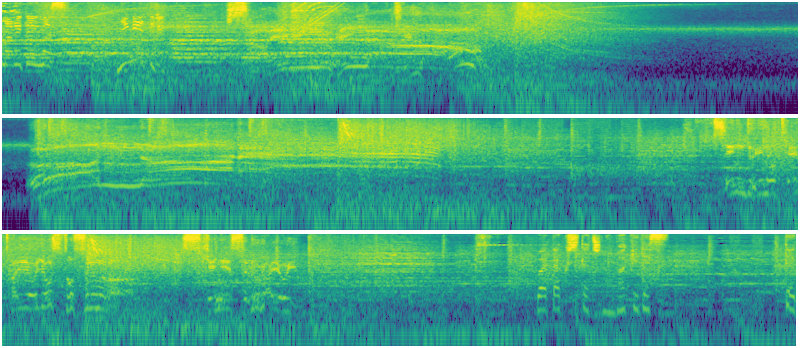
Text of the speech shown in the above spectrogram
まれています逃げて人類の停滞を良しとするなら好きにするがよい私たちの負けです撤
